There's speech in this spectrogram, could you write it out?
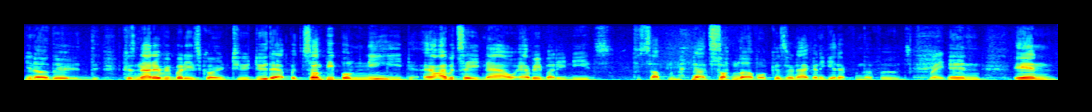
You know, because not everybody's going to do that, but some people need. I would say now everybody needs to supplement on some level because they're not going to get it from the foods. Right. And and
